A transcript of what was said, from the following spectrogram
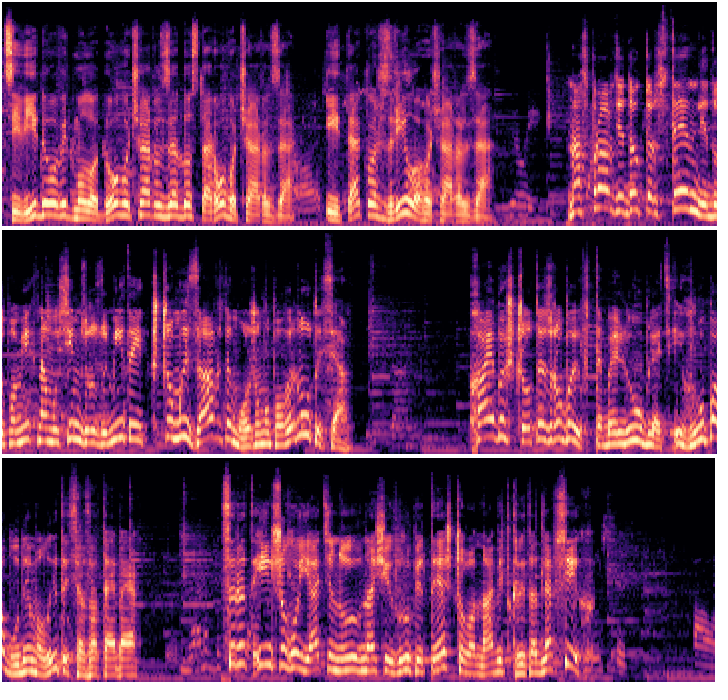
ці відео від молодого Чарльза до старого Чарльза, і також зрілого Чарльза. Насправді, доктор Стенлі допоміг нам усім зрозуміти, що ми завжди можемо повернутися. Хай би що ти зробив, тебе люблять, і група буде молитися за тебе. Серед іншого, я ціную в нашій групі те, що вона відкрита для всіх.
